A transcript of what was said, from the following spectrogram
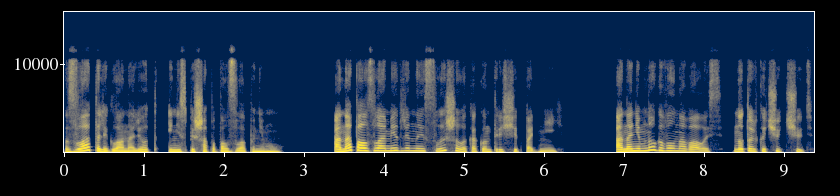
Злата легла на лед и не спеша поползла по нему. Она ползла медленно и слышала, как он трещит под ней. Она немного волновалась, но только чуть-чуть,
